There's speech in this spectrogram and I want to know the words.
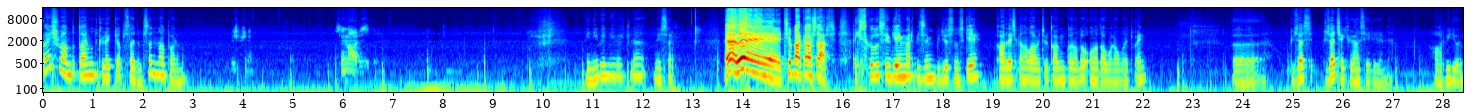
Ben şu anda diamond kürek yapsaydım sen ne yapardın? Hiçbir şey. Senin acizi. Beni beni bekle. Neyse. Evet. Şimdi arkadaşlar. Exclusive Gamer bizim biliyorsunuz ki kardeş kanal Ahmet Türk abim kanalı. Ona da abone olmayı unutmayın. Ee, güzel güzel çekiyor ha serilerini. Harbi diyorum.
